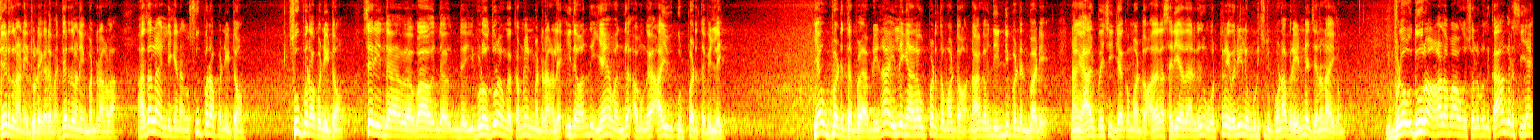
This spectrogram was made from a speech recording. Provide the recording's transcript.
தேர்தல் ஆணையத்துடைய கடமை. தேர்தல் ஆணையம் பண்ணுறாங்களா அதெல்லாம் இல்லைங்க நாங்கள் சூப்பராக பண்ணிட்டோம். சூப்பராக பண்ணிட்டோம். சரி இந்த வா இந்த இந்த இவ்வளோ தூரம் அவங்க கம்ப்ளைண்ட் பண்ணுறாங்களே இதை வந்து ஏன் வந்து அவங்க ஆய்வுக்கு உட்படுத்தவில்லை? ஏன் உட்படுத்த அப்படின்னா இல்லைங்க அதெல்லாம் உட்படுத்த மாட்டோம். நாங்கள் வந்து இண்டிபெண்டன்ட் பாடி நாங்கள் யார் பேச்சையும் கேட்க மாட்டோம். அதெல்லாம் சரியாக தான் இருக்குது. ஒற்றை வரியில் முடிச்சுட்டு போனால் அப்புறம் என்ன ஜனநாயகம்? இவ்வளவு தூரம் ஆழமாக அவங்க சொல்லும்போது காங்கிரஸ் ஏன்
